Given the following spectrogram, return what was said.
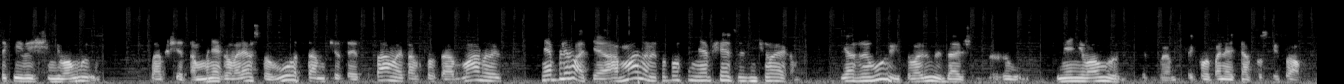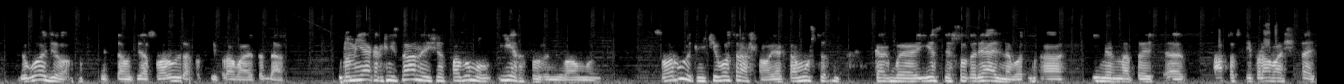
такие вещи не волнуют вообще. Там мне говорят, что вот там что-то это самое, там кто-то обманывает. Мне плевать, я обманываю, то просто не общается с этим человеком. Я живу и творю, и дальше живу. Меня не волнует как бы, такое понятие авторских прав. Другое дело, если там у тебя своруют авторские права, это да. Но меня, как ни странно, я сейчас подумал, и это тоже не волнует. Своруют, ничего страшного. Я к тому, что как бы если что-то реально вот а, именно, то есть а, авторские права считать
